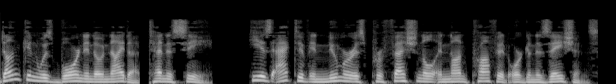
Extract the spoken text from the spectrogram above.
Duncan was born in Oneida, Tennessee. He is active in numerous professional and nonprofit organizations.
